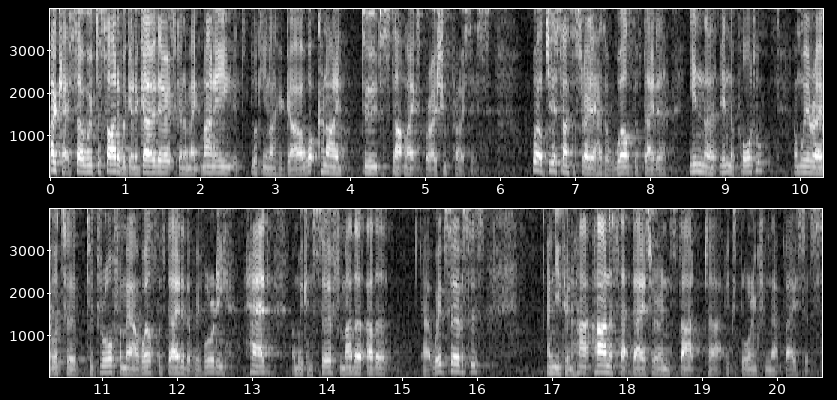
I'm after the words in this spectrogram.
Okay, so we've decided we're going to go there, it's going to make money, it's looking like a goer. What can I do to start my exploration process? Well, Geoscience Australia has a wealth of data in the, in the portal, and we're able to, to draw from our wealth of data that we've already had, and we can surf from other, other uh, web services, and you can ha harness that data and start uh, exploring from that basis.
